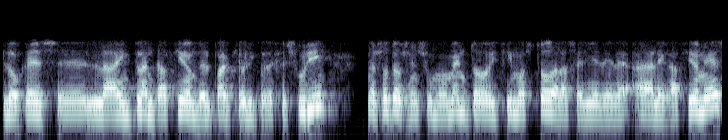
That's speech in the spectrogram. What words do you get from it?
lo que es eh, la implantación del parque eólico de Jesuri. Nosotros en su momento hicimos toda la serie de alegaciones,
